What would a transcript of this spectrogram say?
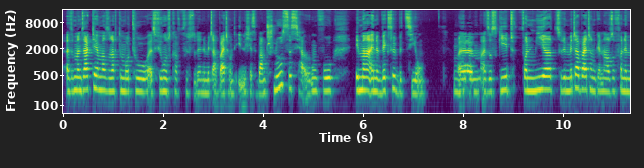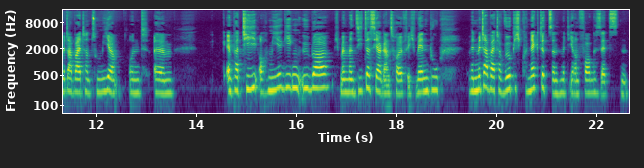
also man sagt ja immer so nach dem Motto, als Führungskraft führst du deine Mitarbeiter und ähnliches, aber am Schluss ist ja irgendwo immer eine Wechselbeziehung. Mhm. Ähm, also es geht von mir zu den Mitarbeitern genauso von den Mitarbeitern zu mir. Und ähm, Empathie auch mir gegenüber. Ich meine, man sieht das ja ganz häufig, wenn du, wenn Mitarbeiter wirklich connected sind mit ihren Vorgesetzten,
